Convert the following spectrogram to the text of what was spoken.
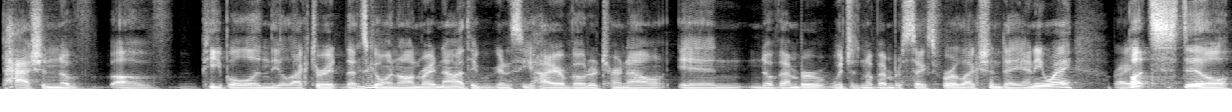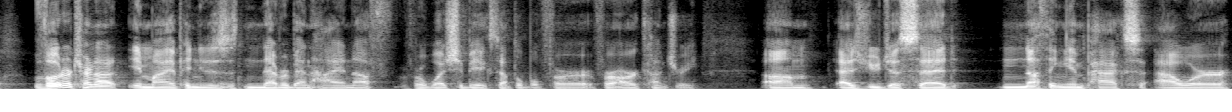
passion of of people in the electorate that's going on right now. I think we're going to see higher voter turnout in November, which is November 6th for election day anyway. Right. But still, voter turnout, in my opinion, has just never been high enough for what should be acceptable for for our country. Um, as you just said, nothing impacts our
